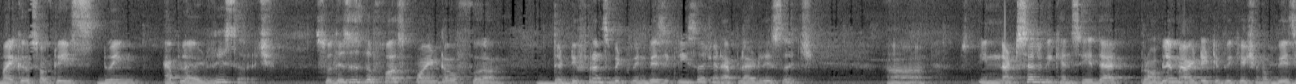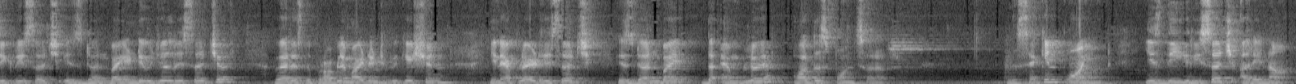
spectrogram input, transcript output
Microsoft is doing applied research. So this is the first point of uh, the difference between basic research and applied research. Uh, in nutshell, we can say that problem identification of basic research is done by individual researcher, whereas the problem identification in applied research is done by the employer or the sponsor. The second point is the research arena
